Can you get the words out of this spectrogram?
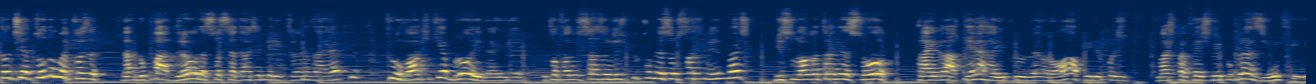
Então tinha toda uma coisa do padrão da sociedade americana da época que o rock quebrou. Né? E eu estou falando dos Estados Unidos porque começou nos Estados Unidos, mas isso logo atravessou para a Inglaterra e para a Europa e depois mais para frente veio para o Brasil, enfim.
